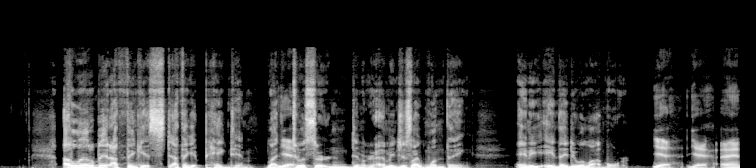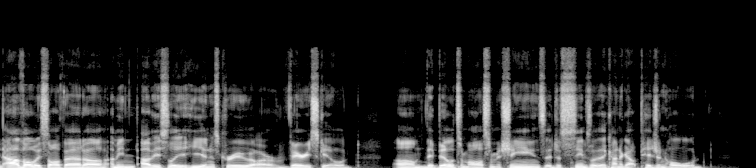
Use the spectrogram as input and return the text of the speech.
A little bit. I think it's. I think it pegged him like Yeah. to a certain demographic. I mean, just like one thing, and he, he they do a lot more. Yeah, yeah. And I've always thought that, uh, I mean, obviously he and his crew are very skilled. Um, they build some awesome machines. It just seems like they kind of got pigeonholed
